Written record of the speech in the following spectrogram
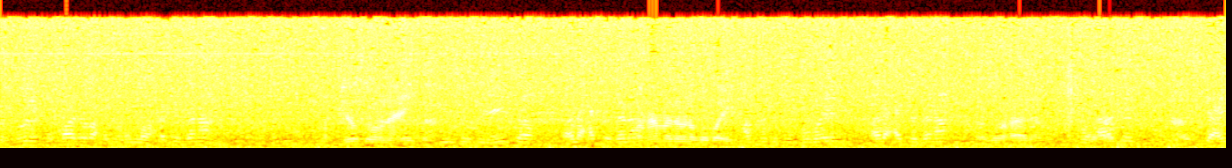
يقول البخاري رحمه الله حدثنا يوسف بن عيسى. يوسف بن عيسى قال حدثنا محمد بن فضيل محمد بن فضيل قال حدثنا أبو حاتم. أبو حاتم الشعي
